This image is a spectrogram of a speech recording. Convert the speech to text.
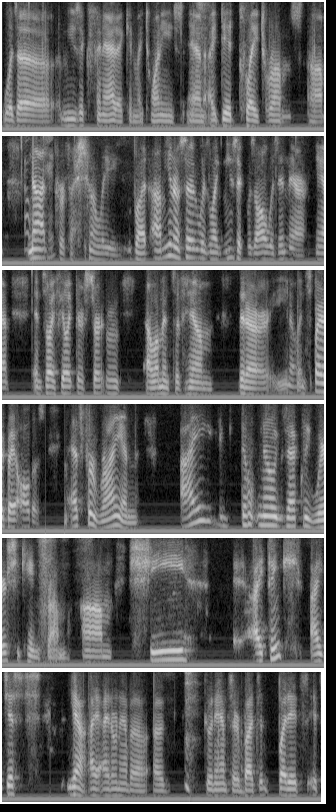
was a music fanatic in my 20s and I did play drums um oh, not okay. professionally but um you know so it was like music was always in there and and so I feel like there's certain elements of him that are you know inspired by all those as for Ryan I don't know exactly where she came from. Um, she, I think, I just, yeah, I, I don't have a, a good answer, but but it's it's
